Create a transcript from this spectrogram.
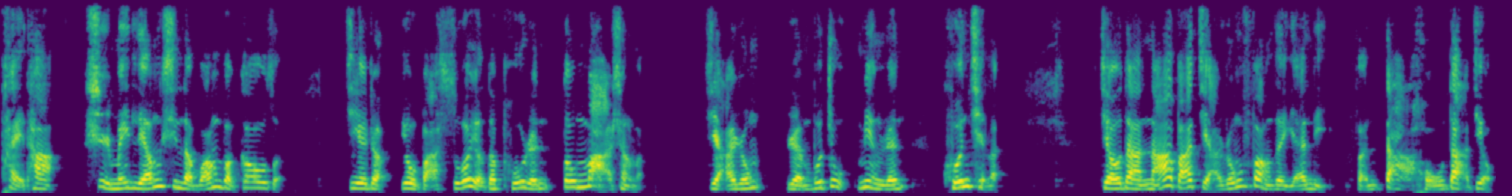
派他，是没良心的王八羔子。接着又把所有的仆人都骂上了。贾蓉忍不住命人捆起来。焦大哪把贾蓉放在眼里？反大吼大叫，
